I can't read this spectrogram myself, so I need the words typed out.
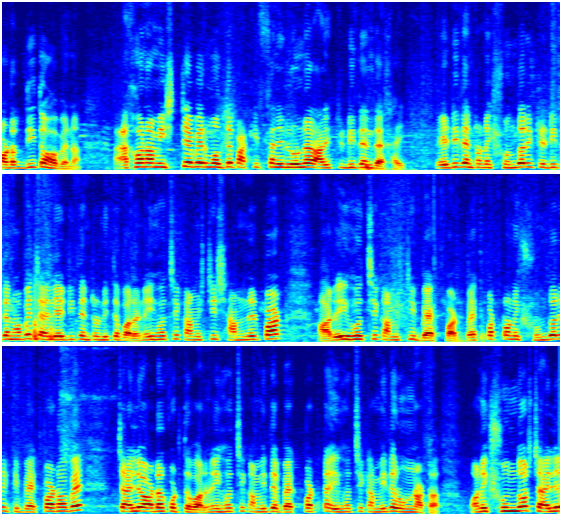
অর্ডার দিতে হবে না। এখন আমি স্টেপের মধ্যে পাকিস্তানি লোনের আরেকটি ডিজাইন দেখাই। এই ডিজাইনটা অনেক সুন্দর একটি ডিজাইন হবে, চাইলে এই ডিজাইনটা নিতে পারেন। এই হচ্ছে কামিজটির সামনের পার্ট আর এই হচ্ছে কামিজটির ব্যাক পার্ট ব্যাক পার্টটা অনেক সুন্দর একটি ব্যাক পার্ট হবে, চাইলে অর্ডার করতে পারেন। এই হচ্ছে কামিজের ব্যাক পার্টটা এই হচ্ছে কামিজের উন্নাটা। অনেক সুন্দর, চাইলে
